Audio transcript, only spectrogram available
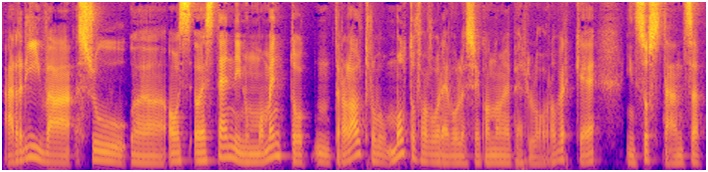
arriva su uh, OS X in un momento tra l'altro molto favorevole secondo me per loro perché in sostanza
